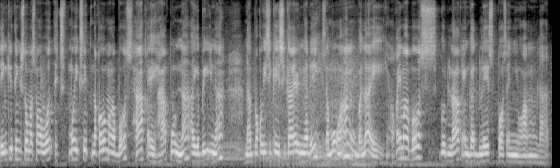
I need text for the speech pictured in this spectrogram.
Thank you, thank you so much mga boss. Exit mo exit na ko mga boss ha kay hapon na ay gabi na. Napakoy si kay si kayon nga ri sa muang balay. Okay mga boss, good luck and God bless po sa inyo ang lahat.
